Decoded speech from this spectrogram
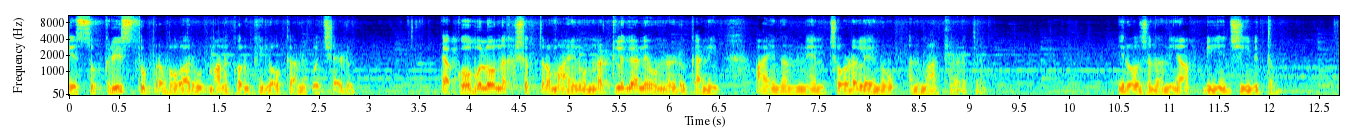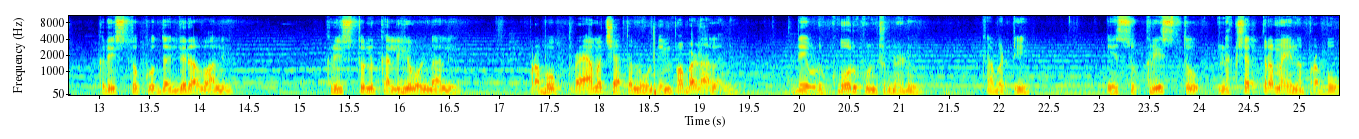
యేసుక్రీస్తు ప్రభువారు మన కొరకు లోకానికి వచ్చాడు. యాకోబులో నక్షత్రం ఆయన ఉన్నట్లుగానే ఉన్నాడు కానీ ఆయన నేను చూడలేను అని మాట్లాడతాడు. ఈరోజు నీ ఆత్మీయ జీవితం క్రీస్తుకు దగ్గర అవ్వాలి క్రీస్తును కలిగి ఉండాలి ప్రభు ప్రేమ చేత నువ్వు నింపబడాలని దేవుడు కోరుకుంటున్నాడు. కాబట్టి యేసుక్రీస్తు నక్షత్రమైన ప్రభు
